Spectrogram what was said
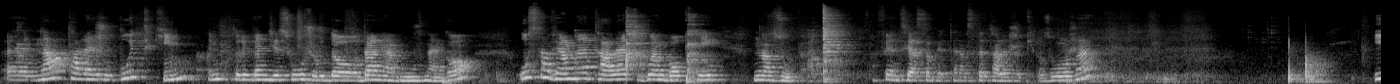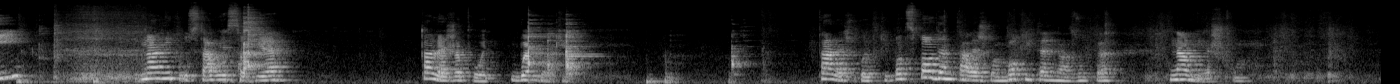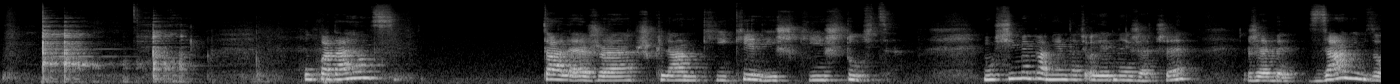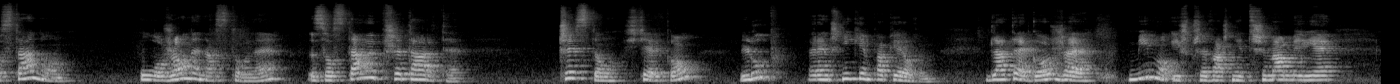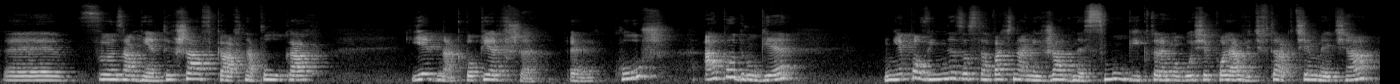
e, na talerzu płytkim, tym, który będzie służył do dania głównego, ustawiamy talerz głęboki na zupę. Więc ja sobie teraz te talerzyki rozłożę i na nich ustawię sobie talerze głębokie. Talerz płytki pod spodem, talerz głęboki, ten na zupę na wierzchu. Układając talerze, szklanki, kieliszki, sztućce, musimy pamiętać o jednej rzeczy, żeby zanim zostaną ułożone na stole, zostały przetarte czystą ścierką lub ręcznikiem papierowym. Dlatego, że mimo iż przeważnie trzymamy je e, w zamkniętych szafkach, na półkach, jednak po pierwsze e, kurz, a po drugie nie powinny zostawać na nich żadne smugi, które mogły się pojawić w trakcie mycia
